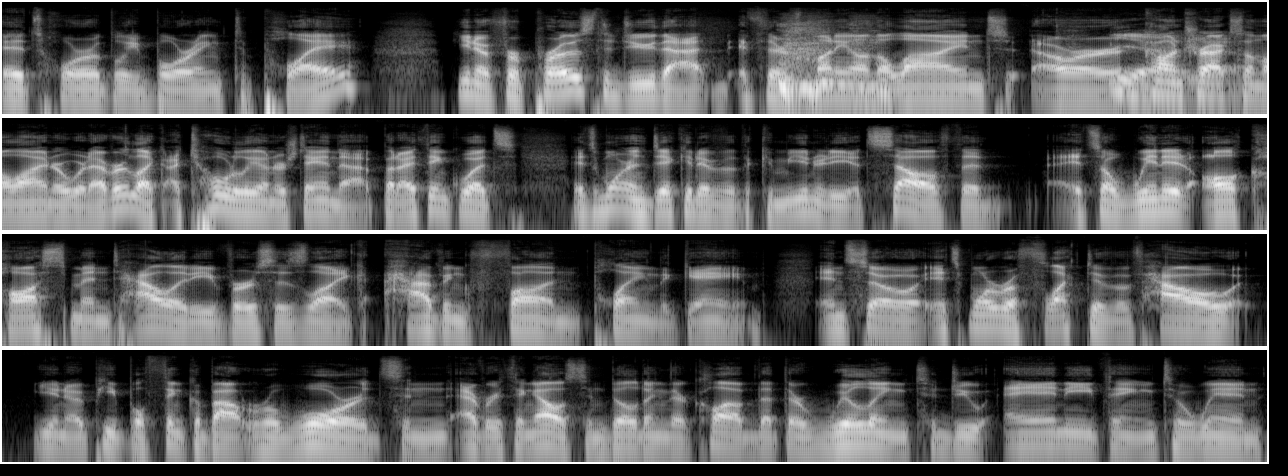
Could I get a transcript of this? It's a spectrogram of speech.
It's horribly boring to play. You know, for pros to do that, if there's money on the line or Yeah, contracts yeah. on the line or whatever, like I totally understand that. But I think what's it's more indicative of the community itself that it's a win at all costs mentality versus like having fun playing the game. And so it's more reflective of how you know people think about rewards and everything else and building their club that they're willing to do anything to win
